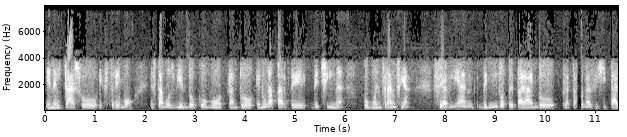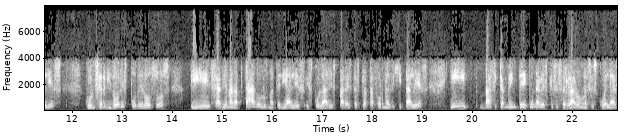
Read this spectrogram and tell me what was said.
en el caso extremo, estamos viendo cómo tanto en una parte de China como en Francia se habían venido preparando plataformas digitales con servidores poderosos eh, se habían adaptado los materiales escolares para estas plataformas digitales y básicamente una vez que se cerraron las escuelas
